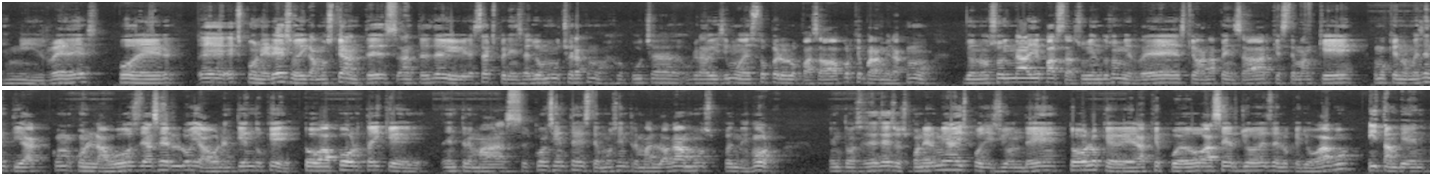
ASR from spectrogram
en mis redes poder eh, exponer eso. Digamos que antes, antes de vivir esta experiencia yo mucho era como, pucha, gravísimo esto, pero lo pasaba porque para mí era como, yo no soy nadie para estar subiendo eso mis redes, que van a pensar, que este man qué, como que no me sentía como con la voz de hacerlo y ahora entiendo que todo aporta y que entre más conscientes estemos y entre más lo hagamos, pues mejor. Entonces es eso, es ponerme a disposición de todo lo que vea que puedo hacer yo desde lo que yo hago. Y también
